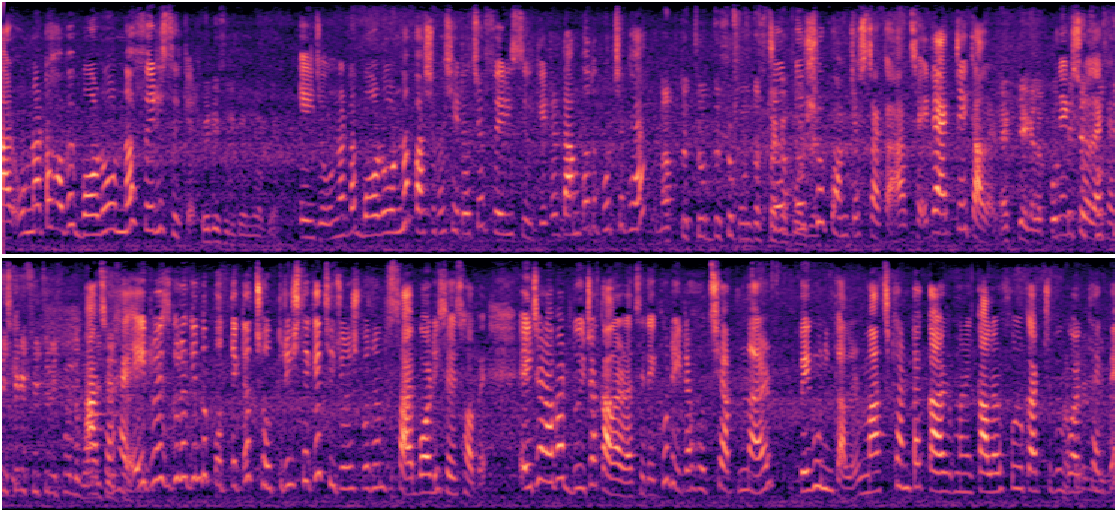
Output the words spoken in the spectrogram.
আর ওড়নাটা হবে বড় ওড়না ফেরি সিল্কের ফেরি সিল্কের মধ্যে। এই যে ওড়নাটা বড় ওড়না পাশাপাশি এটা হচ্ছে ফেরি সিল্ক এটার দাম কত পড়ছে ভাইয়া? মাত্র চোদ্দশো পঞ্চাশ টাকা পড়বে। চোদ্দশো পঞ্চাশ টাকা আচ্ছা এটা একটাই কালার একটা গেল Next প্রত্যেকটা থেকে পর্যন্ত আচ্ছা হ্যাঁ এই ড্রেসগুলো কিন্তু প্রত্যেকটা ছত্রিশ থেকে ছিচল্লিশ পর্যন্ত বডি সাইজ হবে। এইটার আবার দুইটা কালার আছে দেখুন এটা হচ্ছে আপনার বেগুনি কালার মাঝখানটা কার মানে কালারফুল কাটচুপি ওয়ার্ক থাকবে।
